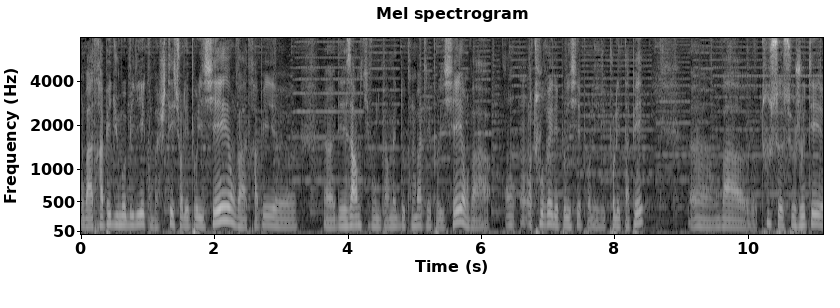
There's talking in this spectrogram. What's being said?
On va attraper du mobilier qu'on va jeter sur les policiers, on va attraper des armes qui vont nous permettre de combattre les policiers, on va entourer les policiers pour les taper. On va tous se jeter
